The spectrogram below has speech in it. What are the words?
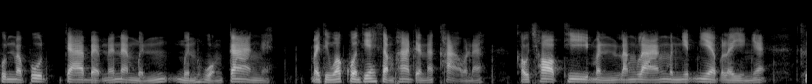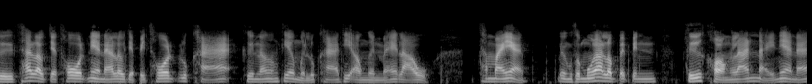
คุณมาพูดจาแบบนั้นนะเหมือนเหมือนห่วงก้างไง หมายถึงว่าคนที่ให้สัมภาษณ์กับนักข่าวนะเขาชอบที่มันล้างๆ มันเงียบๆอะไรอย่างเงี้ย คือถ้าเราจะโทษเนี่ยนะเราจะไปโทษลูกค้า คือนักท่องเที่ยวเหมือนลูกค้าที่เอาเงินมาให้เราทำไมอะอย่างสมมุติว่าเราไปเป็นซื้อของร้านไหนเนี่ยนะ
